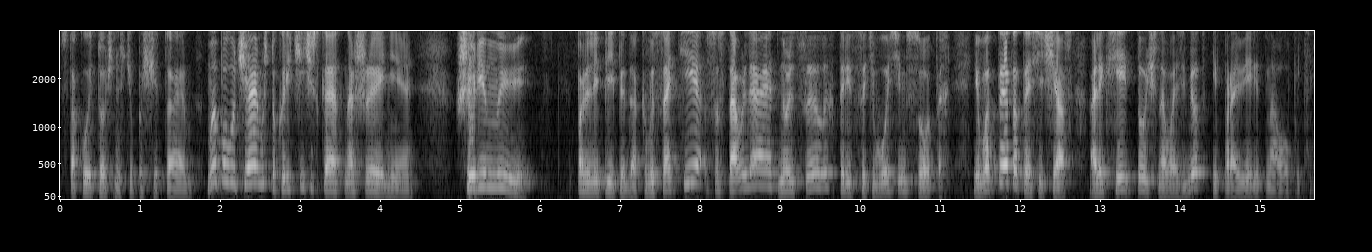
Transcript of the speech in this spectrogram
С такой точностью посчитаем. Мы получаем, что критическое отношение ширины параллелепипеда к высоте составляет 0,38. И вот это-то сейчас Алексей точно возьмет и проверит на опыте.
